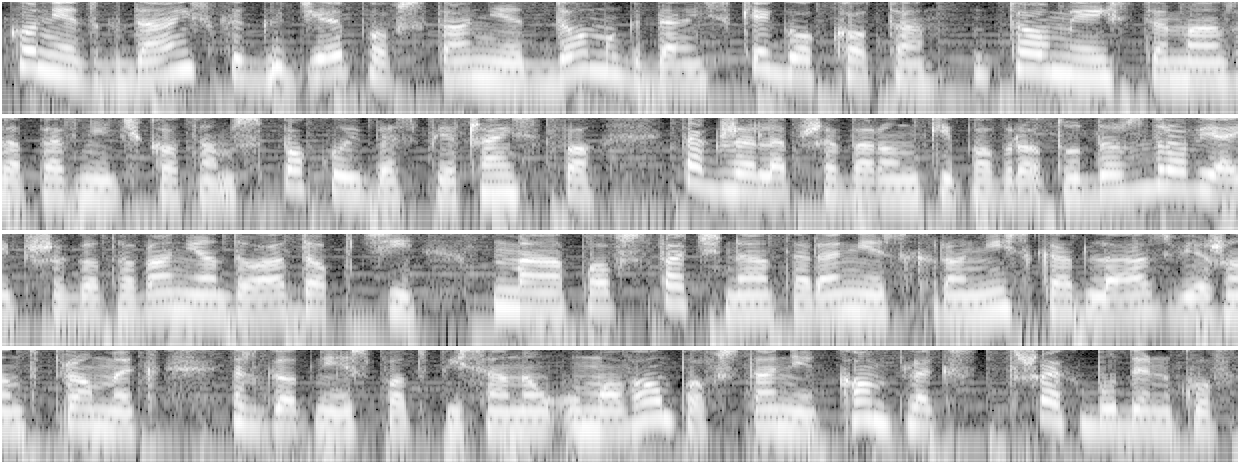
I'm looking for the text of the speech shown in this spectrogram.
koniec Gdańsk, gdzie powstanie Dom Gdańskiego Kota. To miejsce ma zapewnić kotom spokój, bezpieczeństwo, także lepsze warunki powrotu do zdrowia i przygotowania do adopcji. Ma powstać na terenie schroniska dla zwierząt promyk. Zgodnie z podpisaną umową powstanie kompleks trzech budynków.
